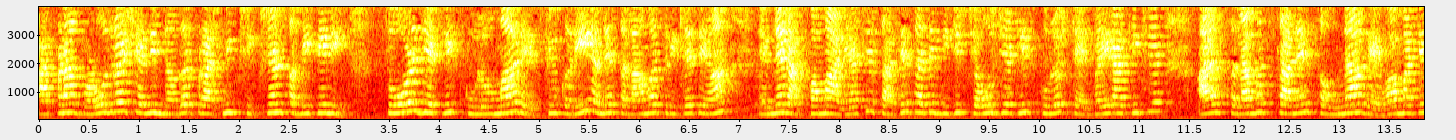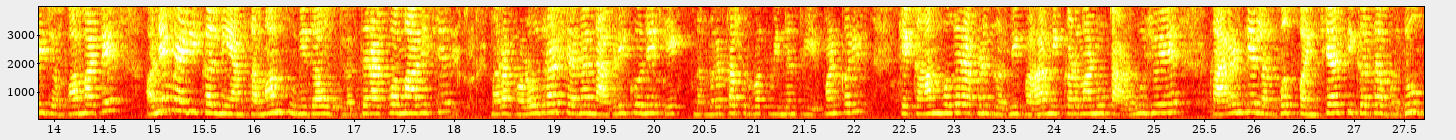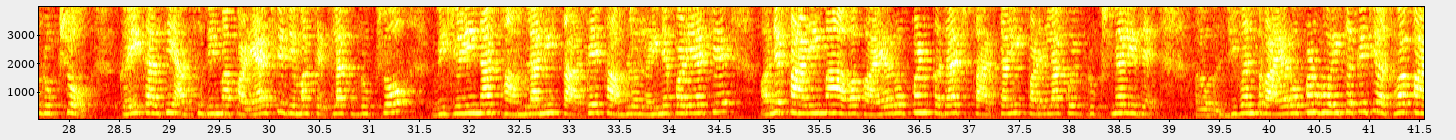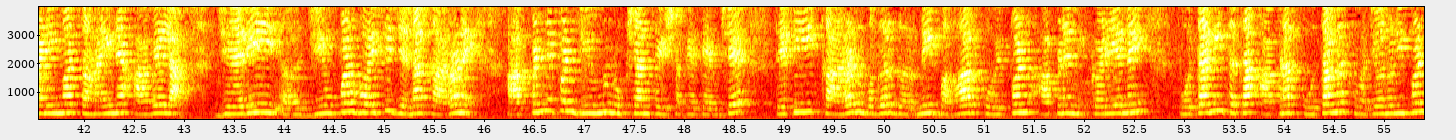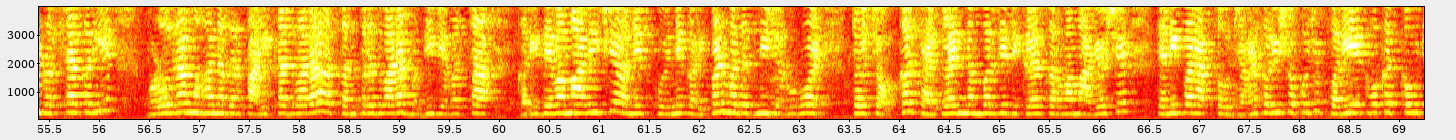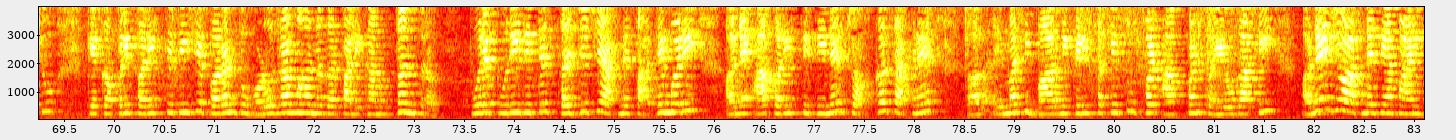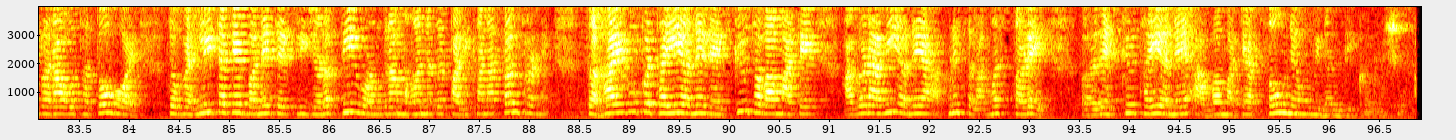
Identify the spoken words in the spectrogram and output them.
આપણા વડોદરા શહેરની નગર પ્રાથમિક શિક્ષણ સમિતિની સોળ જેટલી સ્કૂલોમાં રેસ્ક્યુ કરી અને સલામત રીતે ત્યાં એમને રાખવામાં આવ્યા છે. સાથે સાથે બીજી ચૌદ જેટલી સ્કૂલો સ્ટેન્ડબાય રાખી છે. આ સલામત સ્થાને સૌના રહેવા માટે, જમવા માટે અને મેડિકલની આમ તમામ સુવિધાઓ ઉપલબ્ધ રાખવામાં આવી છે. મારા વડોદરા શહેરના નાગરિકોને એક નમ્રતાપૂર્વક વિનંતી એ પણ કરીશ કે કામ વગર આપણે ઘરની બહાર નીકળવાનું ટાળવું જોઈએ. કારણ કે લગભગ પંચ્યાસી કરતા વધુ વૃક્ષો ગઈકાલથી આજ સુધીમાં પડ્યા છે, જેમાં કેટલાક વૃક્ષો વીજળીના થાંભલાની સાથે થાંભલો લઈને પડ્યા છે અને પાણીમાં આવા વાયરો પણ કદાચ તાત્કાલિક પડેલા કોઈ વૃક્ષને લીધે જીવંત વાયરો પણ હોઈ શકે છે અથવા પાણીમાં તણાઈને આવેલા ઝેરી જીવ પણ હોય છે, જેના કારણે આપણને પણ જીવનું નુકસાન થઈ શકે તેમ છે. તેથી કારણ વગર ઘરની બહાર કોઈ પણ આપણે નીકળીએ નહીં. પોતાની તથા આપણા પોતાના સ્વજનોની પણ રક્ષા કરીએ. વડોદરા મહાનગરપાલિકા દ્વારા, તંત્ર દ્વારા બધી વ્યવસ્થા કરી દેવામાં આવી છે અને કોઈને કંઈ પણ મદદની જરૂર હોય તો ચોક્કસ હેલ્પલાઇન નંબર જે ડિક્લેર કરવામાં આવ્યો છે તેની પર આપ સૌ જાણ કરી શકો છો. ફરી એક વખત કહું છું કે કપરી પરિસ્થિતિ છે, પરંતુ વડોદરા મહાનગરપાલિકાનું તંત્ર પૂરેપૂરી રીતે સજ્જ છે આપણે સાથે મળી અને આ પરિસ્થિતિને ચોક્કસ આપણે એમાંથી બહાર નીકળી શકીશું, પણ આપ પણ સહયોગ આપી અને જો આપને ત્યાં પાણી ભરાવો થતો હોય, તો વહેલી તકે બને તેટલી ઝડપથી વડોદરા મહાનગરપાલિકાના તંત્રને સહાયરૂપ થઈ અને રેસ્ક્યુ થવા માટે આગળ આવી અને આપણે સલામત સ્થળે રેસ્ક્યુ થઈ અને આવવા માટે આપ સૌને હું વિનંતી કરું છું.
